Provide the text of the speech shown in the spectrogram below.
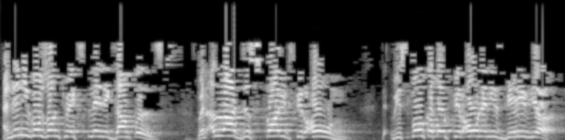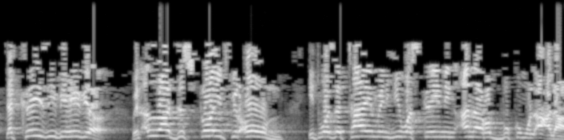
And then he goes on to explain examples. When Allah destroyed Fir'aun, we spoke about Fir'aun and his behavior, that crazy behavior. When Allah destroyed Fir'aun, it was a time when he was claiming, Ana Rabbukumul A'la.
